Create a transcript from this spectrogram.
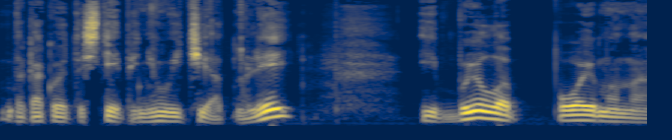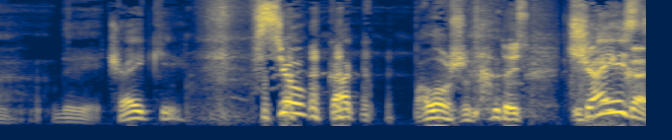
до какой-то степени уйти от нулей, и было поймано две чайки. Все как положено. То есть чайка,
